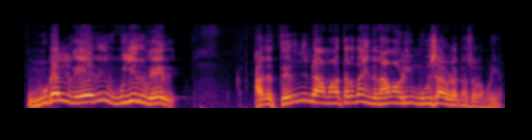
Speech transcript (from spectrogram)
உடல் வேறு உயிர் வேறு. அதை தெரிஞ்சுட்டா மாத்திரம்தான் இந்த நாமாவளிக்கு முழுசாக விளக்கம் சொல்ல முடியும்.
